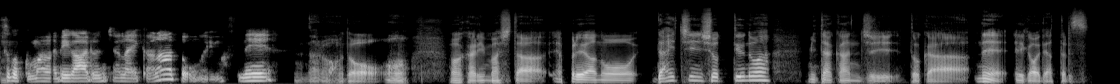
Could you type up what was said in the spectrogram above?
すごく学びがあるんじゃないかなと思いますね。なるほど。うん。わかりました。やっぱりあの、第一印象っていうのは、見た感じとか、ね、笑顔であったりす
